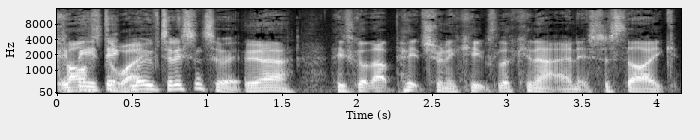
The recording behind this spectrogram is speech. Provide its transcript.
It'd be a dick move to listen to it. Yeah, he's got that picture and he keeps looking at it, and it's just like,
